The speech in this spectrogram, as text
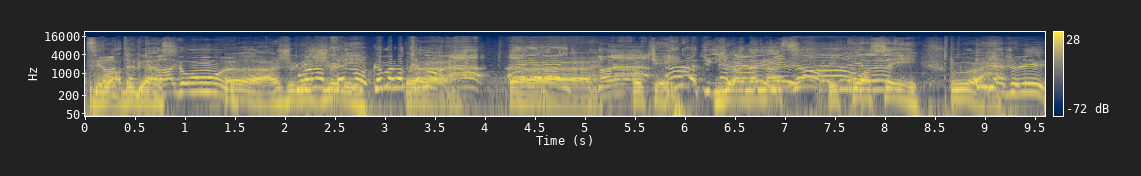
C'est un tel dragon Ah, je Comme vais à l'entraînement, comme à l'entraînement Ah. Ah Aïe aïe aïe Ah, ok. ah, tu- Yo Ananas est coincé. Il a gelé.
